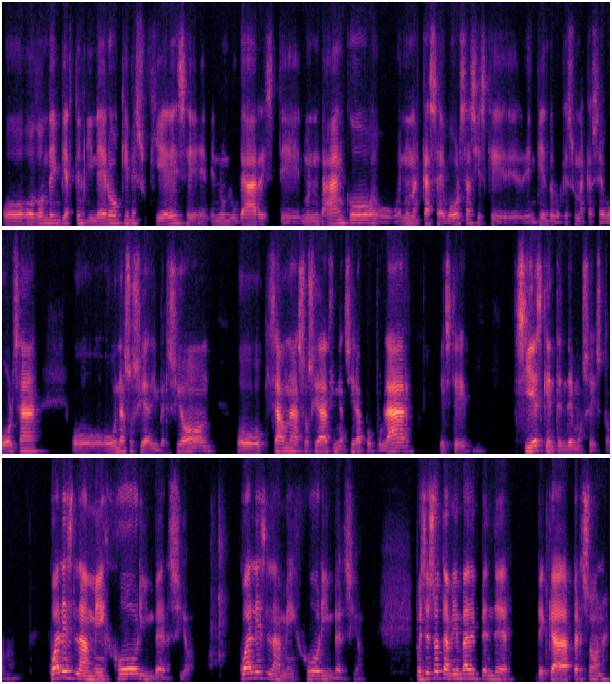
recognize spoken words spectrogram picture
o, dónde invierte el dinero, qué me sugieres en, un lugar, este, en un banco o en una casa de bolsa, si es que entiendo lo que es una casa de bolsa, o, una sociedad de inversión, o quizá una sociedad financiera popular, este, si es que entendemos esto, ¿no? ¿Cuál es la mejor inversión? ¿Cuál es la mejor inversión? Pues eso también va a depender de cada persona.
